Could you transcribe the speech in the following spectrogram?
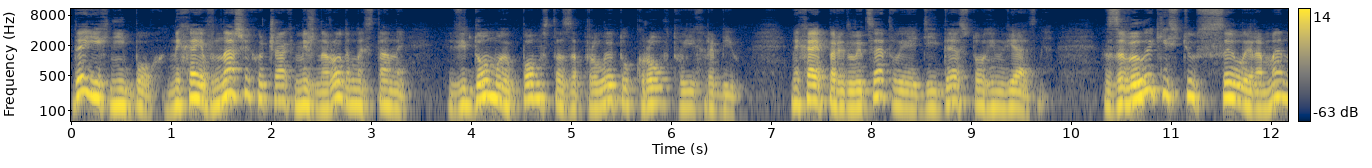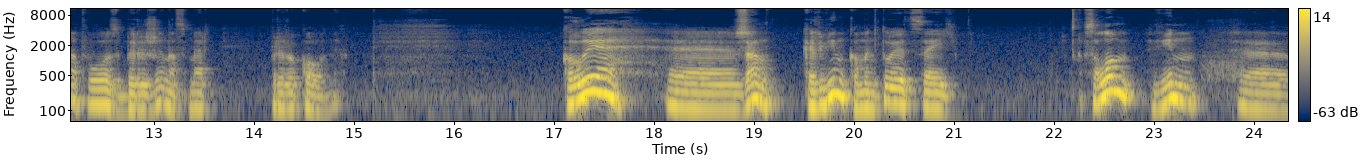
де їхній Бог? Нехай в наших очах між народами стане відомою помста за пролиту кров твоїх рабів. Нехай перед лице Твоє дійде стогін в'язня. За великістю сили рамена Твого збережи на смерть прирокованих. Коли е, Жан Кальвін коментує цей псалом, він, е,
